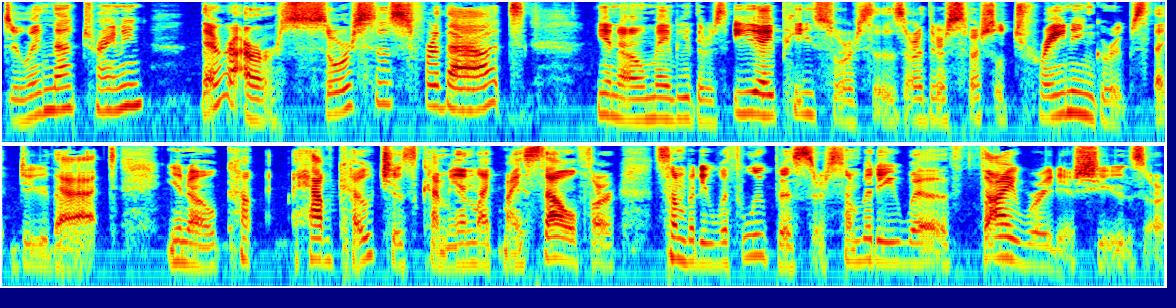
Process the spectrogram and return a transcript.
doing that training, there are sources for that. You know, maybe there's EAP sources or there's special training groups that do that. You know, have coaches come in like myself or somebody with lupus or somebody with thyroid issues or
